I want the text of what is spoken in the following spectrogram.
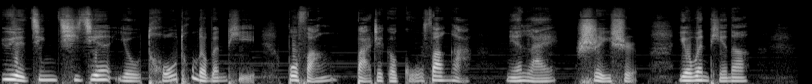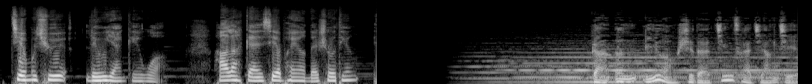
月经期间有头痛的问题，不妨把这个古方啊，您来。试一试，有问题呢，节目区留言给我。好了，感谢朋友的收听，感恩李老师的精彩讲解。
